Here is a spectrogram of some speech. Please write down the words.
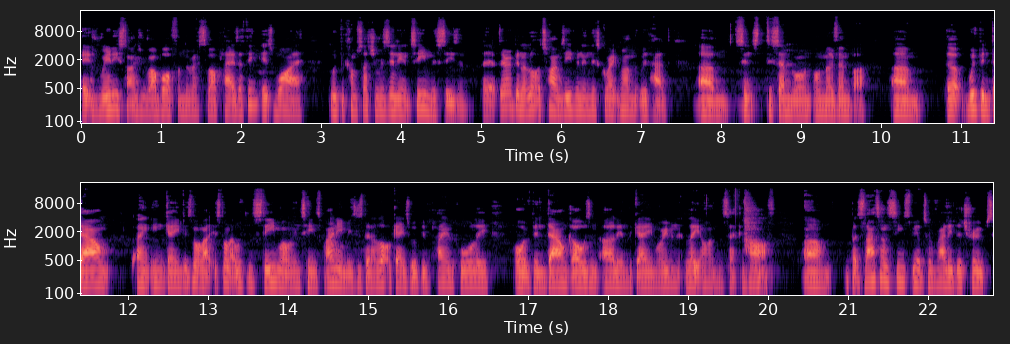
it's really starting to rub off on the rest of our players. I think it's why we've become such a resilient team this season. There, have been a lot of times, even in this great run that we've had um, since December or, or November, um, that we've been down in games. It's not like it's not like we've been steamrolling teams by any means. There's been a lot of games we've been playing poorly, or we've been down goals in early in the game, or even late on in the second half. Um, but Zlatan seems to be able to rally the troops,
